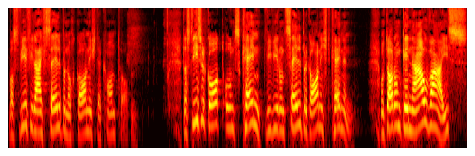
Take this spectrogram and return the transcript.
was wir vielleicht selber noch gar nicht erkannt haben. Dass dieser Gott uns kennt, wie wir uns selber gar nicht kennen. Und darum genau weiß,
